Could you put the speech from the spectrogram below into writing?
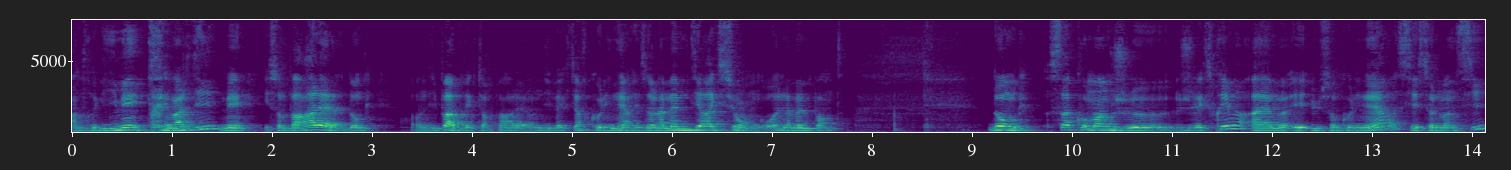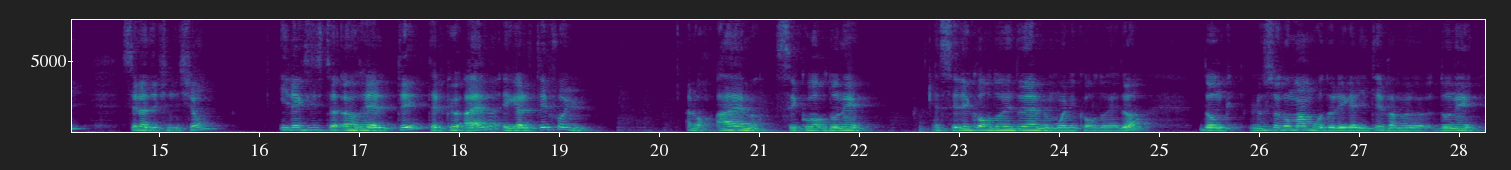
entre guillemets, très mal dit, mais ils sont parallèles. Donc, on ne dit pas vecteur parallèle, on dit vecteur collinaire. Ils ont la même direction, en gros, la même pente. Donc, ça, comment je, je l'exprime? AM et U sont collinaires, si et seulement si, c'est la définition. Il existe un réel T tel que AM égale T fois U. Alors, AM, c'est coordonnées c'est les coordonnées de M moins les coordonnées de A. Donc le second membre de l'égalité va me donner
